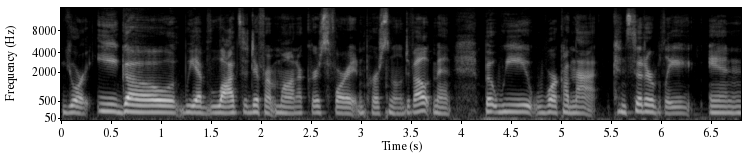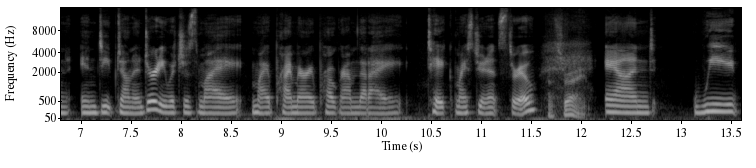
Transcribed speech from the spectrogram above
your ego. We have lots of different monikers for it in personal development, but we work on that considerably in in Deep Down and Dirty, which is my my primary program that I take my students through. That's right. and we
